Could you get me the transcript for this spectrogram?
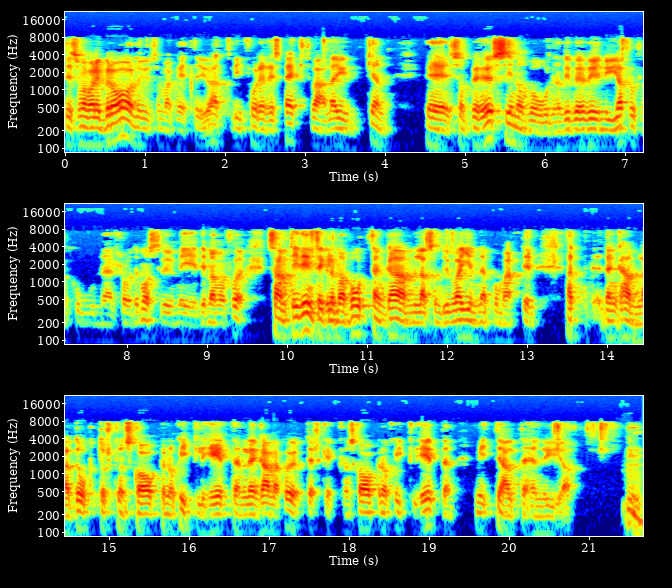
det som har varit bra nu som har skett är ju att vi får en respekt för alla yrken eh, som behövs inom vården och vi behöver ju nya professioner så det måste vi med men man får samtidigt inte glömma bort den gamla som du var inne på Martin att den gamla doktorskunskapen och skickligheten den gamla sköterskekunskapen och skickligheten mitt i allt det här nya. Mm.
